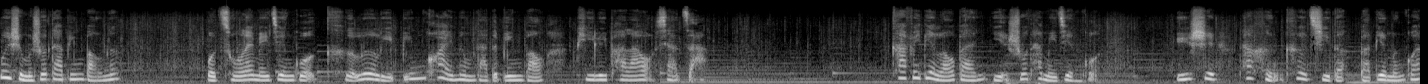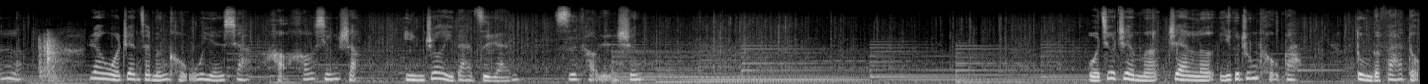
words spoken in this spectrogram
为什么说大冰雹呢？我从来没见过可乐里冰块那么大的冰雹噼里啪啦往下砸。咖啡店老板也说他没见过，于是他很客气地把店门关了。让我站在门口屋檐下，好好欣赏，enjoy 大自然，思考人生。我就这么站了一个钟头吧，冻得发抖，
